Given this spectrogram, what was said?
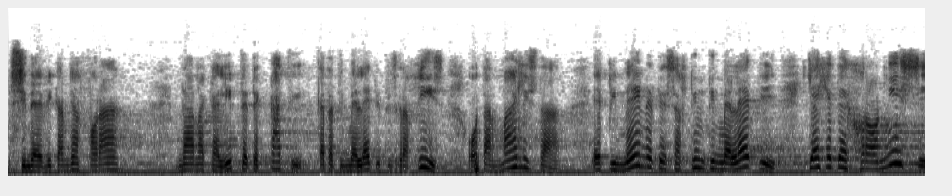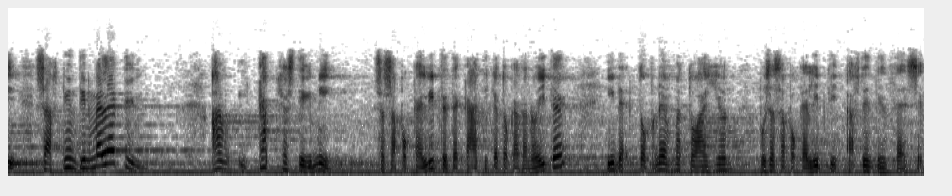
Συνέβη καμιά φορά να ανακαλύπτεται κάτι κατά τη μελέτη της Γραφής όταν μάλιστα επιμένετε σε αυτήν την μελέτη και έχετε χρονίσει σε αυτήν την μελέτη. Αν κάποια στιγμή σας αποκαλύπτεται κάτι και το κατανοείτε είναι το Πνεύμα το Άγιον που σας αποκαλύπτει αυτήν την θέση.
